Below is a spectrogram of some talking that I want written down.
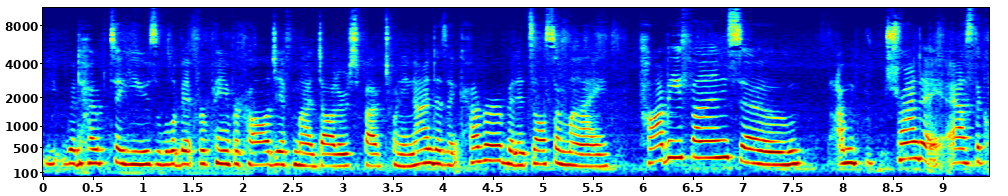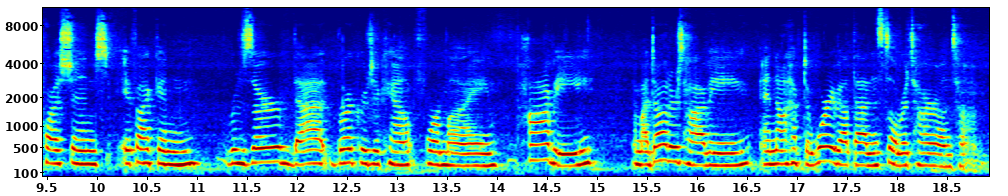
would hope to use a little bit for paying for college if my daughter's 529 doesn't cover. But it's also my hobby fund, so I'm trying to ask the questions if I can reserve that brokerage account for my hobby and my daughter's hobby and not have to worry about that and still retire on time.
